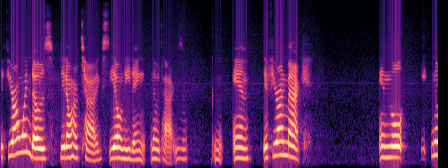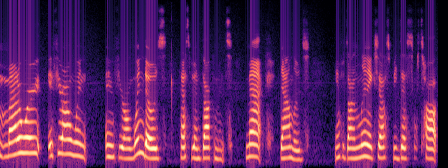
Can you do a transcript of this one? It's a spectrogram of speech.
If you're on Windows, they don't have tags. You don't need any no tags. And if you're on Mac, and no matter where, if you're on Win, if you're on Windows, has to be on Documents. Mac, Downloads. If it's on Linux, it has to be Desktop.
